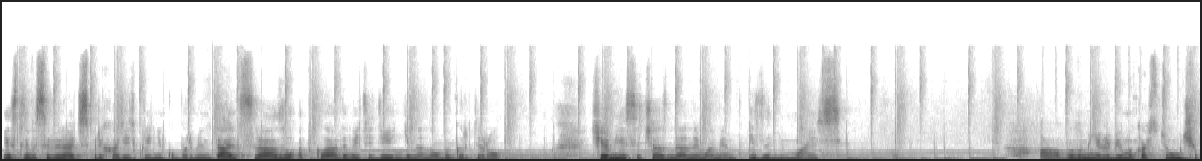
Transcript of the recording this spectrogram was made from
если вы собираетесь приходить в клинику Барменталь, сразу откладывайте деньги на новый гардероб. Чем я сейчас в данный момент и занимаюсь. А, был у меня любимый костюмчик,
